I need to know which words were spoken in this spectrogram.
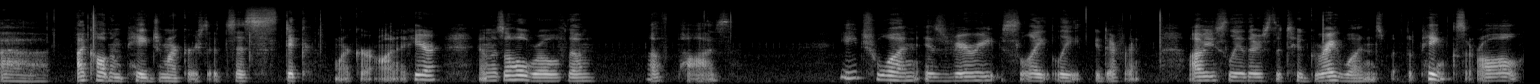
uh, I call them page markers. It says stick marker on it here, and there's a whole row of them of paws. Each one is very slightly different. Obviously there's the two gray ones, but the pinks are all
